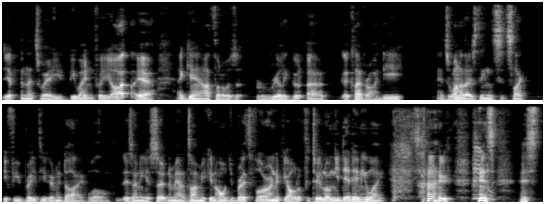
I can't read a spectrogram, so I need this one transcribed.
yep, and that's where he'd be waiting for you. I, yeah, again, I thought it was a really good, uh, a clever idea. It's one of those things. It's like if you breathe, you're going to die. Well, there's only a certain amount of time you can hold your breath for, and if you hold it for too long, you're dead anyway. So it's it's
